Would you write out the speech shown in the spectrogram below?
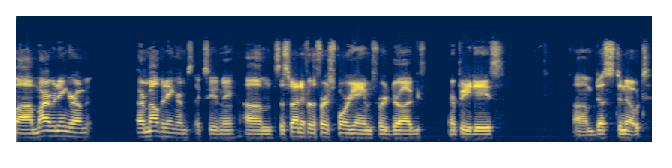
uh, Marvin Ingram or Melvin Ingram's, excuse me, um, suspended for the first four games for drugs or PDs. um, just to note.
